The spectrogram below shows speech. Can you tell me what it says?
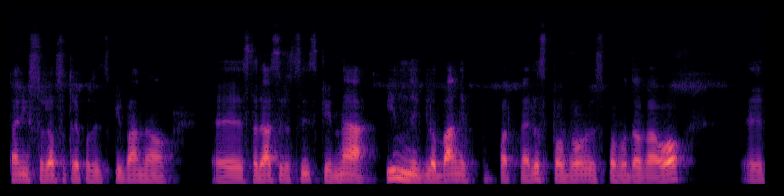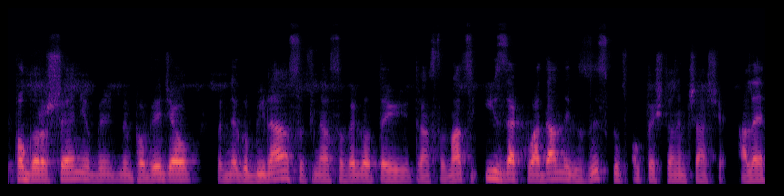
tanich surowców, które pozyskiwano Federacji Rosyjskiej na innych globalnych partnerów spowo- spowodowało y, pogorszenie, bym, powiedział, pewnego bilansu finansowego tej transformacji i zakładanych zysków w określonym czasie, ale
